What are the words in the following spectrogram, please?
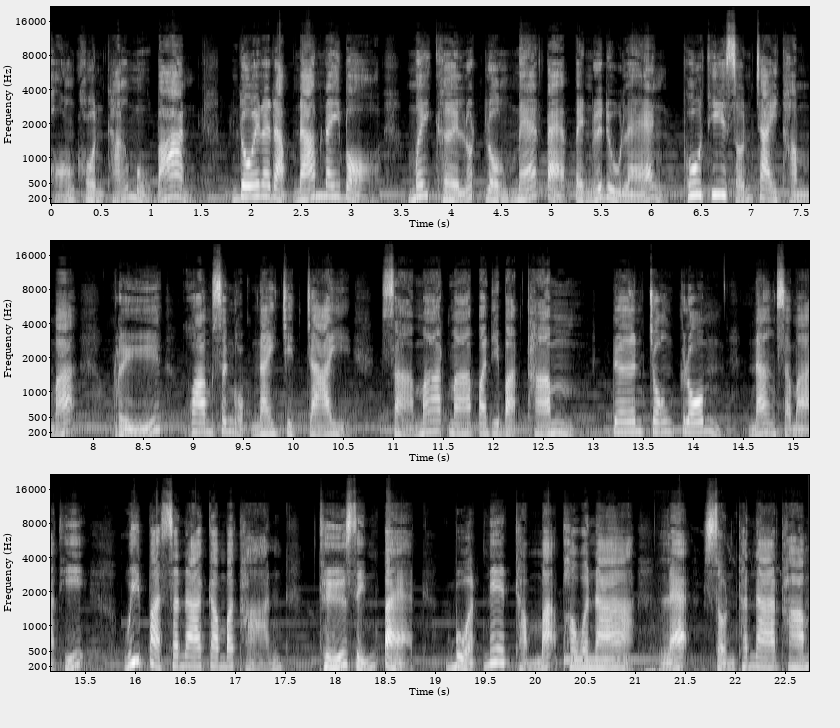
ของคนทั้งหมู่บ้าน โดยระดับน้ำในบ่อไม่เคยลดลงแม้แต่เป็นฤดูแล้ง ผู้ที่สนใจธรรมะ หรือความสงบในจิตใจ สามารถมาปฏิบัติธรรม เดินจงกรม นั่งสมาธิ วิปัสสนากรรมฐาน ถือศีลแปดบวชเนตรขมมะภาวนา และสนทนาธรรม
